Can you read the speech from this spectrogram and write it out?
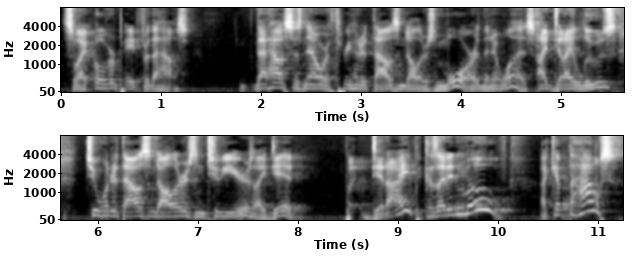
So I overpaid for the house. That house is now worth three hundred thousand dollars more than it was. I did I lose two hundred thousand dollars in two years? I did, but did I? Because I didn't move. I kept the house.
